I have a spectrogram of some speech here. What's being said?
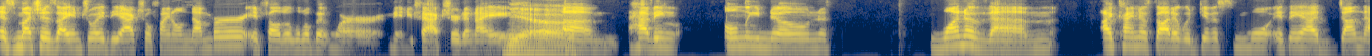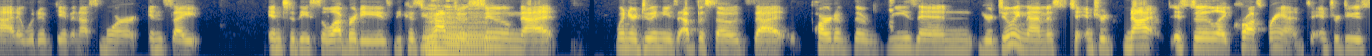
As much as I enjoyed the actual final number, it felt a little bit more manufactured, and I Yeah. um, having only known one of them, I kind of thought it would give us more. If they had done that, it would have given us more insight into these celebrities because you have to Mhm. assume that when you're doing these episodes, that part of the reason you're doing them is to intro not is to like cross brand to introduce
